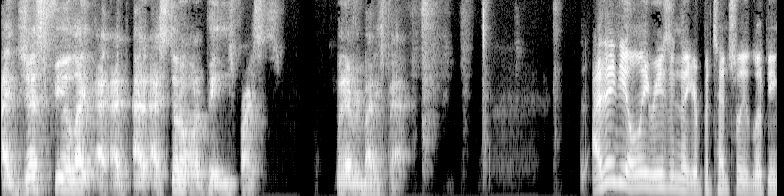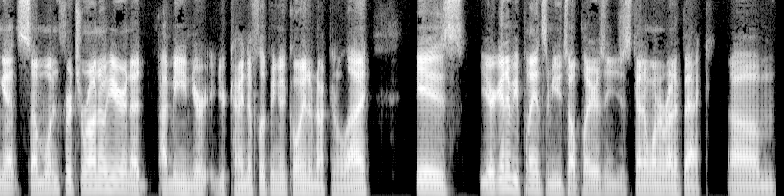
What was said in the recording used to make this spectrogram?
I just feel like I, I, I still don't want to pay these prices when everybody's back. I think the only reason that you're potentially looking at someone for Toronto here, and I, I mean you're you're kind of flipping a coin. I'm not going to lie, is you're going to be playing some Utah players, and you just kind of want to run it back. Um,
